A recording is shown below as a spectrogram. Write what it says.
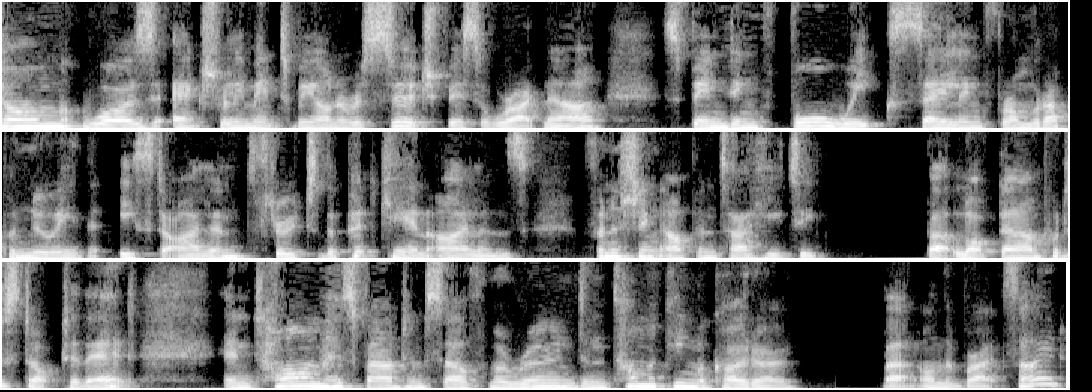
Tom was actually meant to be on a research vessel right now, spending four weeks sailing from Rapa Nui, the Easter Island, through to the Pitcairn Islands, finishing up in Tahiti. But lockdown put a stop to that, and Tom has found himself marooned in Tamaki Makaurau. But on the bright side,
